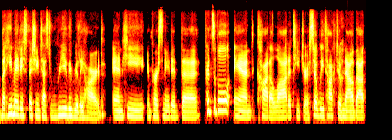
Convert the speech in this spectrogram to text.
But he made his phishing test really really hard. And he impersonated the principal and caught a lot of teachers. So we talked to him now about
